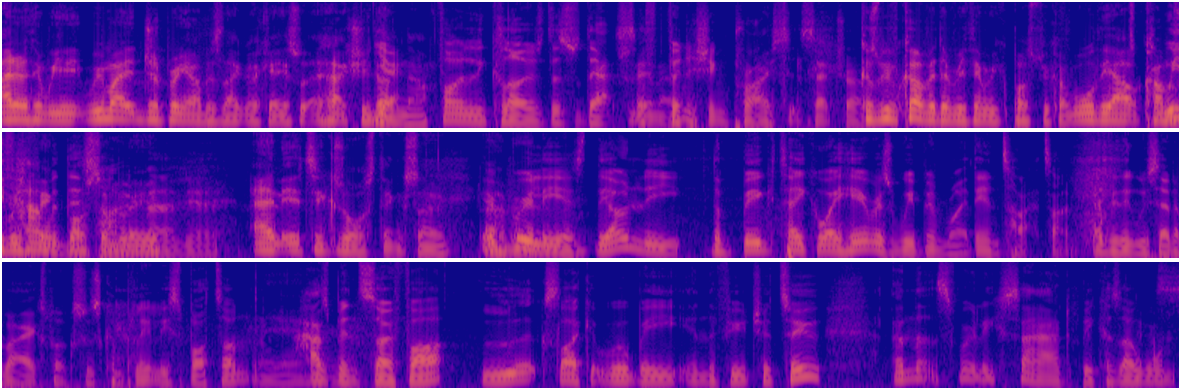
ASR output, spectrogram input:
I don't think we we might just bring it up as like okay, it's, it's actually done now finally closed. This was the actual See you later. finishing price, etc. because we've covered everything we could possibly cover, all the outcomes We've we hammered think this possibly, home, man. Yeah, and it's exhausting. So it really is. The only the big takeaway here is we've been right the entire time. Everything we said about Xbox was completely spot on. Yeah. Has been so far. Looks like it will be in the future too, and that's really sad because I want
